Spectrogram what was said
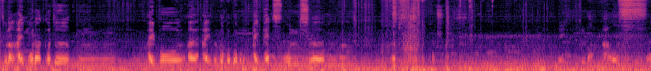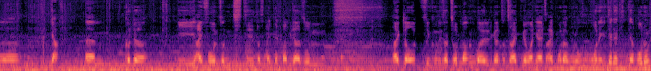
so nach einem Monat konnte mh, iPod, äh, iPad und ähm, ups, Quatsch aus. Äh, ja, ähm, konnte die iPhones und die, das iPad mal wieder so ein iCloud-Synchronisation machen, weil die ganze Zeit, wir waren ja jetzt einen Monat ohne Internet in der Wohnung.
